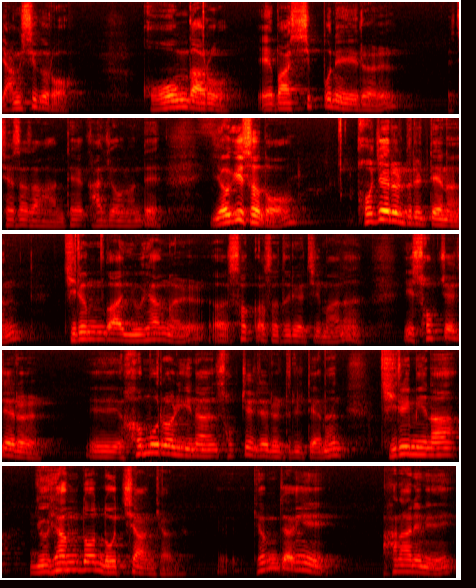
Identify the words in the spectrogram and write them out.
양식으로 고운 가루 에바 10분의 1을 제사장한테 가져오는데 여기서도 소제를 드릴 때는 기름과 유향을 어, 섞어서 드렸지만은 이 속죄제를 이 허물을 인한 속죄제를 드릴 때는 기름이나 유향도 놓지 않게 합니다. 굉장히 하나님이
